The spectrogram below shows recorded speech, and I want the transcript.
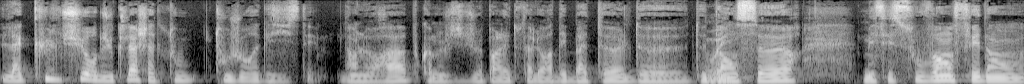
la culture du clash a tout, toujours existé. Dans le rap, comme je, je parlais tout à l'heure des battles de, de oui. danseurs, mais c'est souvent fait dans,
